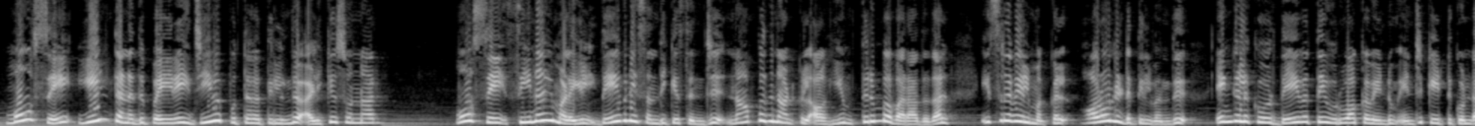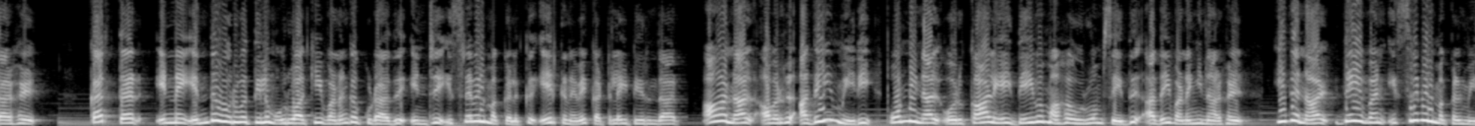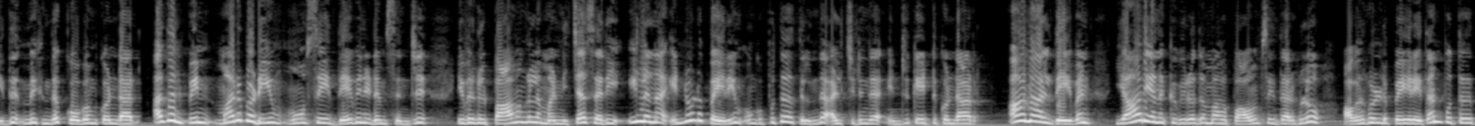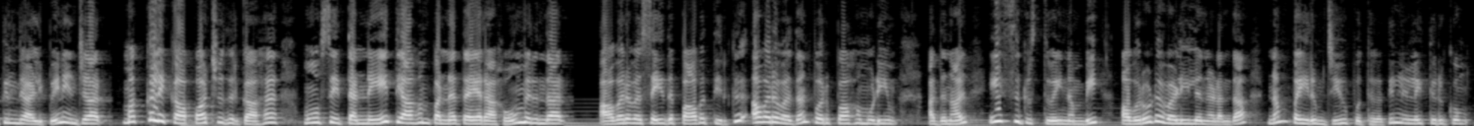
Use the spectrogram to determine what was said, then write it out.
மோசே ஏன் தனது பெயரை ஜீவ புத்தகத்திலிருந்து அழிக்க சொன்னார்? மோசே சீனாய் மலையில் தேவனை சந்திக்க சென்று நாற்பது நாட்கள் ஆகியும் திரும்ப வராததால் இஸ்ரவேல் மக்கள் ஆரோனிடத்தில் வந்து எங்களுக்கு ஒரு தெய்வத்தை உருவாக்க வேண்டும் என்று கேட்டுக்கொண்டார்கள். கர்த்தர் என்னை எந்த உருவத்திலும் உருவாக்கி வணங்கக்கூடாது என்று இஸ்ரேல் மக்களுக்கு ஏற்கனவே கட்டளையிட்டிருந்தார். ஆனால் அவர்கள் அதையும் மீறி பொன்னினால் ஒரு காளையை தெய்வமாக உருவம் செய்து அதை வணங்கினார்கள். இதனால் தேவன் இஸ்ரேல் மக்கள் மீது மிகுந்த கோபம் கொண்டார். அதன் பின் மறுபடியும் மோசே தேவனிடம் சென்று இவர்கள் பாவங்களை மன்னிச்சா சரி இல்லனா என்னோட பெயரையும் உங்க புத்தகத்திலிருந்து அழிச்சிடுங்க என்று கேட்டுக்கொண்டார். ஆனால் தேவன் யார் எனக்கு விரோதமாக பாவம் செய்தார்களோ அவர்களுடைய பெயரை தான் புத்தகத்திலிருந்து அழிப்பேன் என்றார். மக்களை காப்பாற்றுவதற்காக மோசே தன்னையே தியாகம் பண்ண தயாராகவும் இருந்தார். அவரவர் செய்த பாவத்திற்கு அவரவர் தான் பொறுப்பாக முடியும். அதனால் இயேசு கிறிஸ்துவை நம்பி அவரோட வழியில நடந்தா நம் பெயரும் ஜீவ புத்தகத்தில் நிலைத்திருக்கும்.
